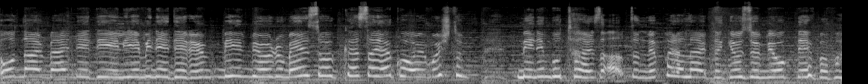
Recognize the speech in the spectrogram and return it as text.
Onlar bende değil yemin ederim. Bilmiyorum en son kasaya koymuştum. Benim bu tarz altın ve paralarda gözüm yok dev baba.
